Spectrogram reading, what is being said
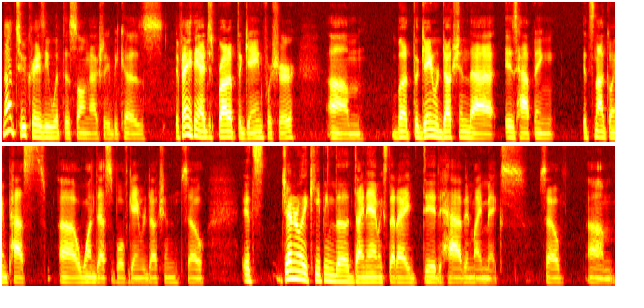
Not too crazy with this song actually, because if anything, I just brought up the gain for sure. Um, but the gain reduction that is happening, it's not going past uh, one decibel of gain reduction. So it's generally keeping the dynamics that I did have in my mix. So um,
